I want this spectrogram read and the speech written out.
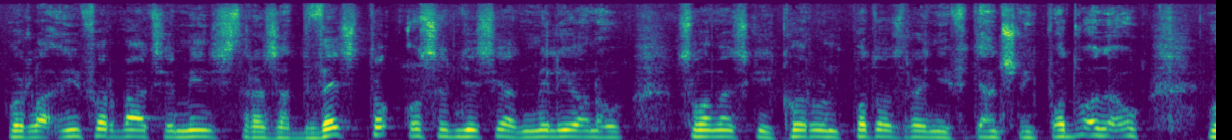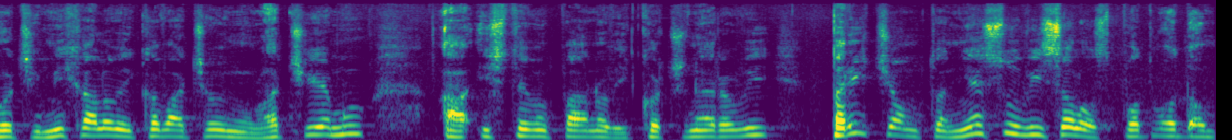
podľa informácie ministra za 280 miliónov slovenských korún podozrení finančných podvodov voči Michalovi Kováčovimu mladšiemu a istému pánovi Kočnerovi, pričom to nesúviselo s podvodom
